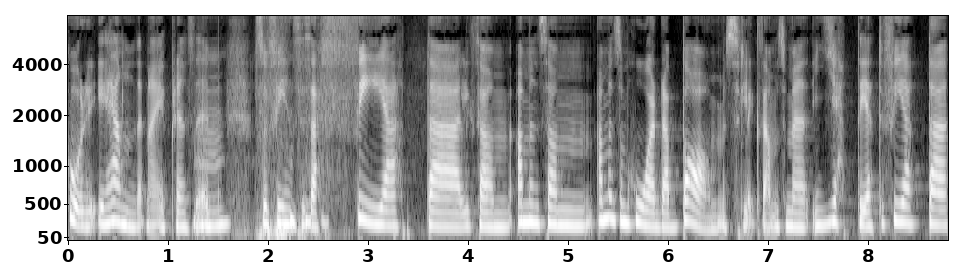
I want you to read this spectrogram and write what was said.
sprickor i händerna i princip. Mm. Så finns det så här feta, liksom, ja, men som, ja, men som hårda balms liksom, som är jätte, jättefeta.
